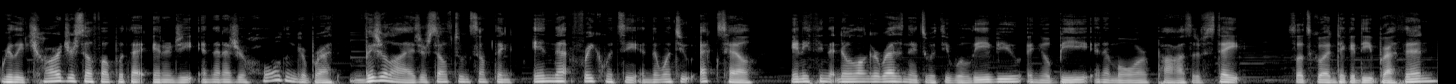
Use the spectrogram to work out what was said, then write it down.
Really charge yourself up with that energy. And then as you're holding your breath, visualize yourself doing something in that frequency. And then once you exhale, anything that no longer resonates with you will leave you and you'll be in a more positive state. So let's go ahead and take a deep breath in.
